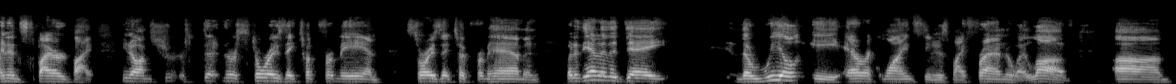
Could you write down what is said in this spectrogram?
and inspired by. You know, I'm sure there, there are stories they took from me and stories they took from him, and but at the end of the day, the real E, Eric Weinstein, who's my friend, who I love, um,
